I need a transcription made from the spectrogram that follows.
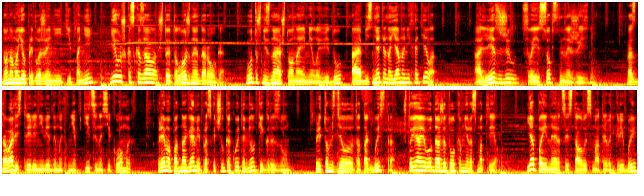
но на мое предложение идти по ней, девушка сказала, что это ложная дорога. Вот уж не знаю, что она имела в виду, а объяснять она явно не хотела. А лес жил своей собственной жизнью. Раздавались стрели неведомых мне птиц и насекомых. Прямо под ногами проскочил какой-то мелкий грызун. Притом сделал это так быстро, что я его даже толком не рассмотрел. Я по инерции стал высматривать грибы,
